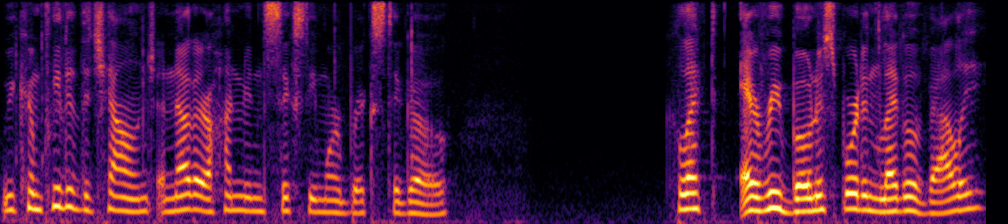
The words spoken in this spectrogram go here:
We completed the challenge, another 160 more bricks to go. Collect every bonus board in Lego Valley?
